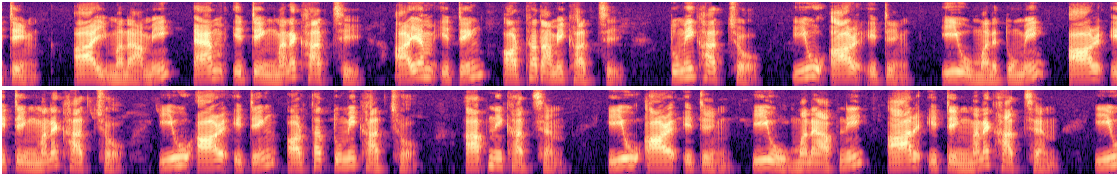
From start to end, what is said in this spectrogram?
ইটিং আই মানে আমি অ্যাম ইটিং মানে খাচ্ছি। আই অ্যাম ইটিং অর্থাৎ আমি খাচ্ছি। তুমি খাচ্ছ। ইউ আর ইটিং ইউ মানে তুমি আর ইটিং মানে খাচ্ছ। ইউ আর ইটিং অর্থাৎ তুমি খাচ্ছ। আপনি খাচ্ছেন। ইউ আর ইটিং ইউ মানে আপনি আর ইটিং মানে খাচ্ছেন। ইউ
